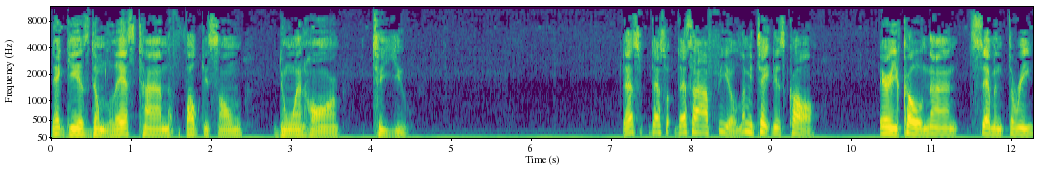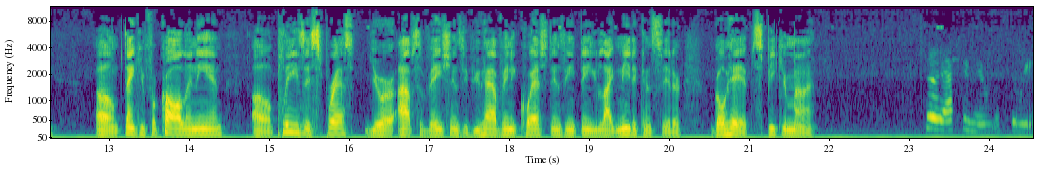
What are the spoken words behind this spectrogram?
That gives them less time to focus on doing harm to you. That's, that's, that's how I feel. Let me take this call. Area code 973. Um, thank you for calling in. Uh, please express your observations. If you have any questions, anything you'd like me to consider, go ahead. Speak your mind. Good afternoon, Mr. Reed.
